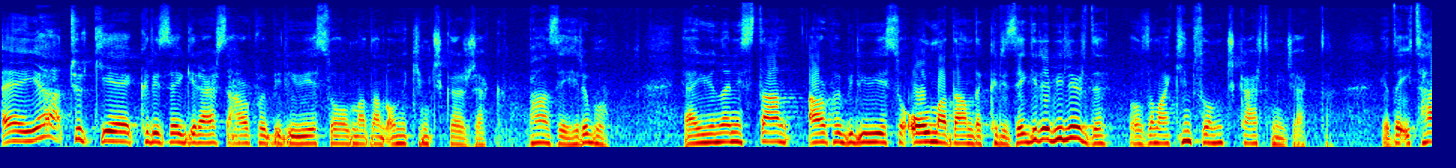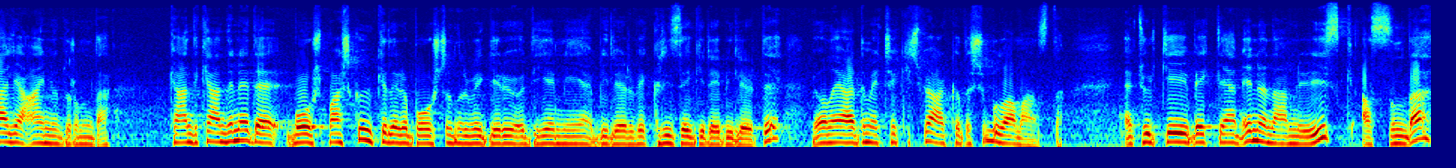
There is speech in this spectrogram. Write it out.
E, ya Türkiye krize girerse Avrupa Birliği üyesi olmadan onu kim çıkaracak? Panzehiri bu. Yani Yunanistan Avrupa Birliği üyesi olmadan da krize girebilirdi. O zaman kimse onu çıkartmayacaktı. Ya da İtalya aynı durumda. Kendi kendine de borç, başka ülkelere borçlanır ve geri ödeyemeyebilir ve krize girebilirdi. Ve ona yardım edecek hiçbir arkadaşı bulamazdı. Yani Türkiye'yi bekleyen en önemli risk aslında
